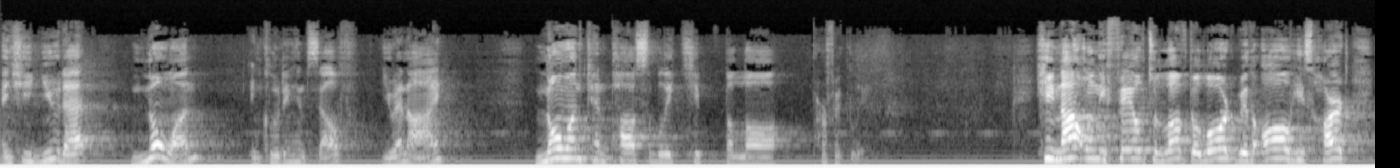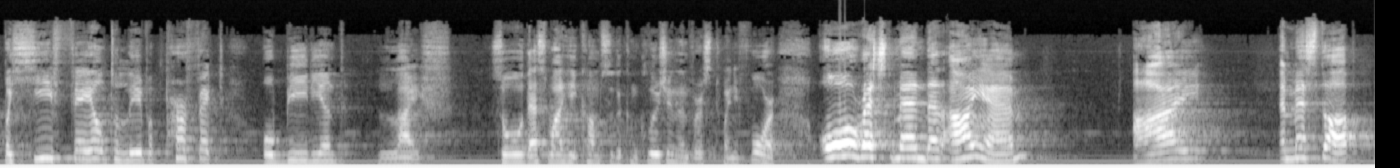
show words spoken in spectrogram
and he knew that no one, including himself, you and I, no one can possibly keep the law perfectly. He not only failed to love the Lord with all his heart, but he failed to live a perfect, obedient life. So that's why he comes to the conclusion in verse 24 O wretched man that I am, I am messed up.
